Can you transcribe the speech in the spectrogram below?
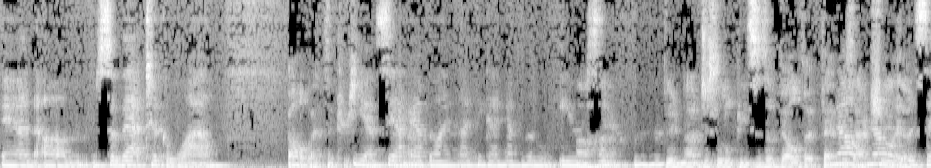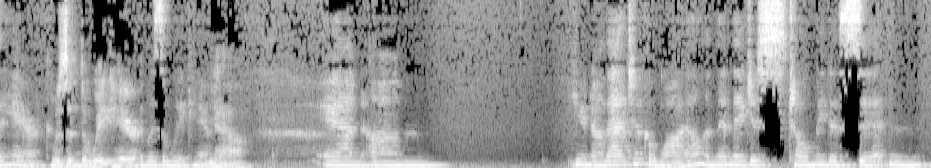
and um, so that took a while. Oh, that's interesting. Yeah, see, I have like I think I have little ears Uh-huh. there. hmm They're not just little pieces of velvet. That No, was actually no, the. it was the hair. was it the wig hair? It was the wig hair. Yeah. and um, you know that took a while, and then they just told me to sit and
